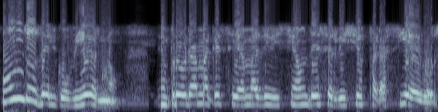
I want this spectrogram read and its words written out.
fondos del gobierno de un programa que se llama División de Servicios para Ciegos,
